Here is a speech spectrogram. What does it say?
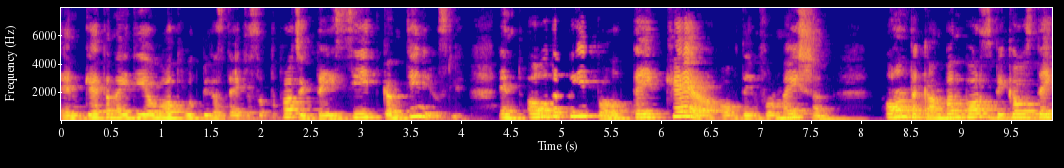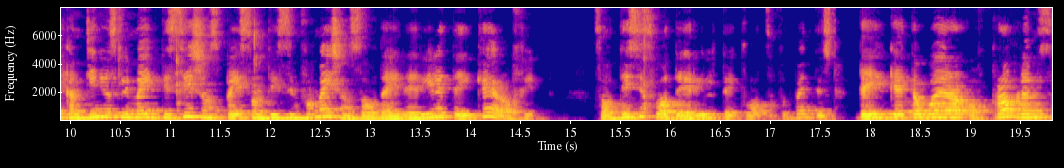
and get an idea what would be the status of the project. They see it continuously. And all the people take care of the information on the Kanban boards because they continuously make decisions based on this information. So they, they really take care of it. So this is what they really take lots of advantage. They get aware of problems,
